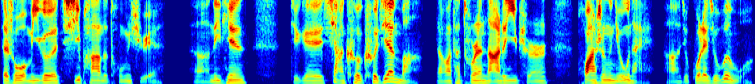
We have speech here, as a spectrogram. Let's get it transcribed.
再说我们一个奇葩的同学。啊，那天，这个下课课间吧，然后他突然拿着一瓶花生牛奶啊，就过来就问我，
